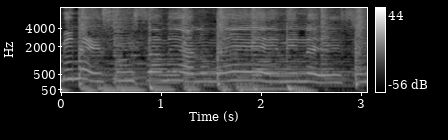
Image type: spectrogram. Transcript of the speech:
mi náà esun nsẹmi anọmọ mi náà esun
